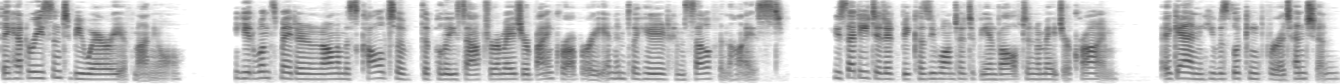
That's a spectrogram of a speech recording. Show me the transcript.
They had reason to be wary of Manuel. He had once made an anonymous call to the police after a major bank robbery and implicated himself in the heist. He said he did it because he wanted to be involved in a major crime. Again, he was looking for attention,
